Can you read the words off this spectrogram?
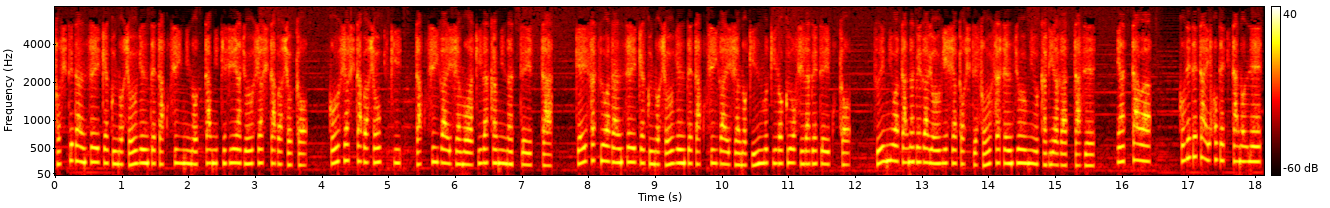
そして男性客の証言でタクシーに乗った日時や乗車した場所と、降車した場所を聞き、タクシー会社も明らかになっていった。警察は男性客の証言でタクシー会社の勤務記録を調べていくと、ついに渡辺が容疑者として捜査線上に浮かび上がったぜ。やったわ。これで逮捕できたのね。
